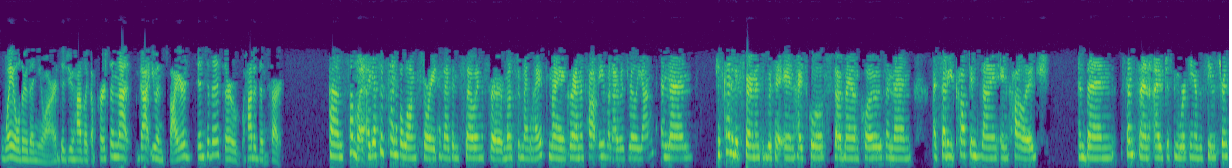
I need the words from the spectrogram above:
way older than you are? Did you have like a person that got you inspired into this or how did this start? Um, somewhat. I guess it's kind of a long story because I've been sewing for most of my life. My grandma taught me when I was really young and then just kind of experimented with it in high school, sewed my own clothes, and then I studied costume design in college. And then since then, I've just been working as a seamstress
